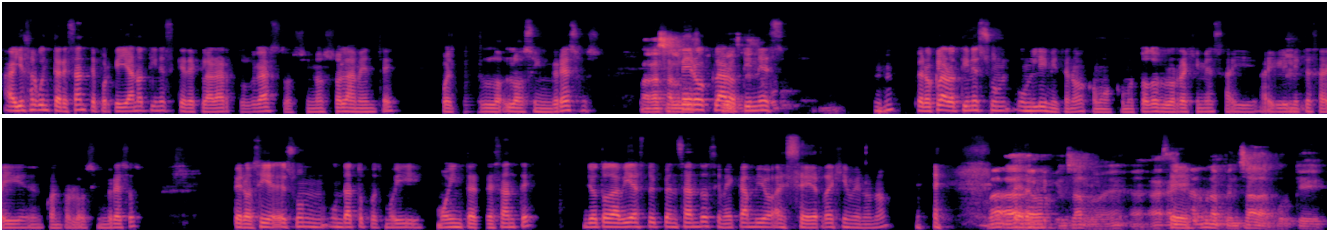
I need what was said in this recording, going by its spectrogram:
ahí es algo interesante porque ya no tienes que declarar tus gastos, sino solamente pues, lo, los ingresos. Algo pero claro, tienes... Pero claro, tienes un, un límite, ¿no? Como, como todos los regímenes, hay, hay límites ahí en cuanto a los ingresos. Pero sí, es un, un, dato pues muy, muy interesante. Yo todavía estoy pensando si me cambio a ese régimen o no. Pero, hay que pensarlo, ¿eh? Hay sí. que dar una pensada, porque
